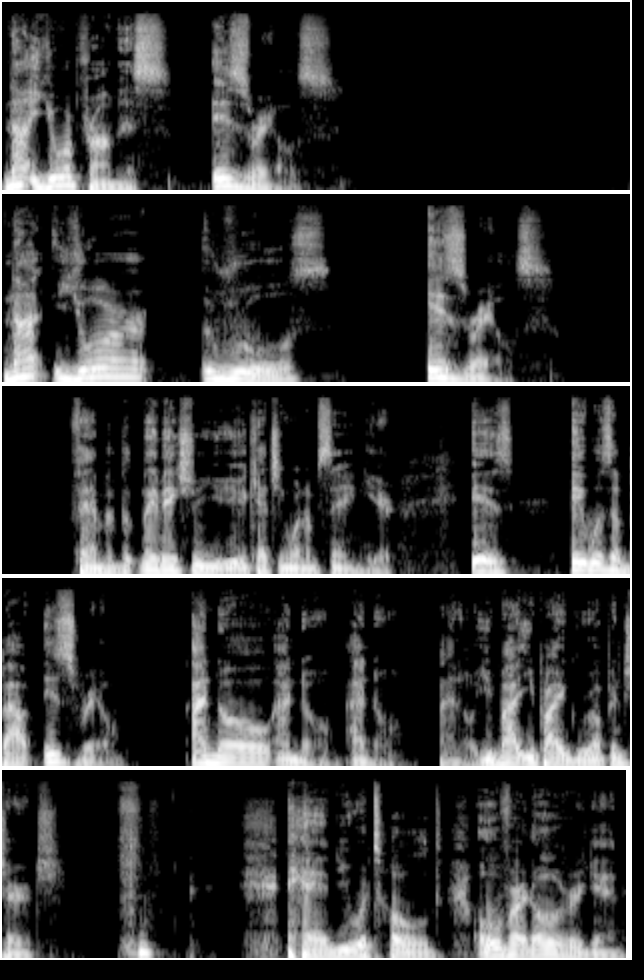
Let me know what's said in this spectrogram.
Not your promise, Israel's. Not your rules, Israel's. Fam, but make sure you're catching what I'm saying here. Is it was about Israel. I know, I know, I know, I know. You might, you probably grew up in church. and you were told over and over again,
